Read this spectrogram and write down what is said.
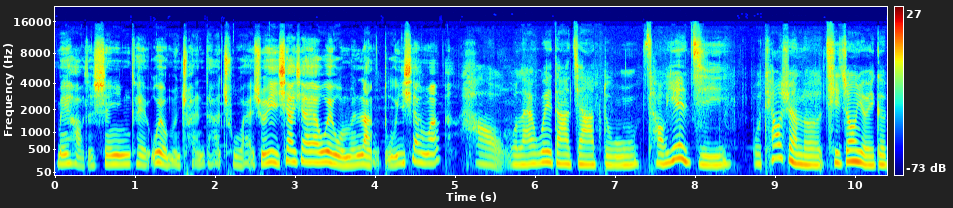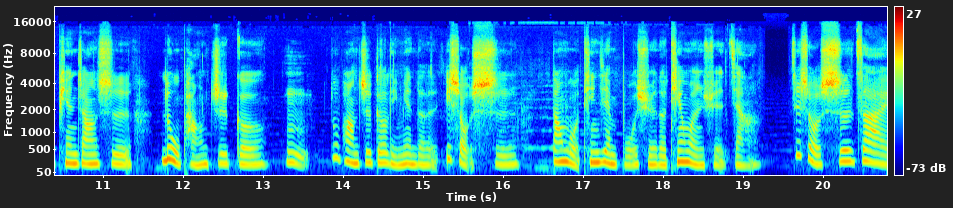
美好的声音可以为我们传达出来，所以夏夏要为我们朗读一下吗？好，我来为大家读《草叶集》。我挑选了其中有一个篇章是《路旁之歌》。嗯，《路旁之歌》里面的一首诗。当我听见博学的天文学家，这首诗在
